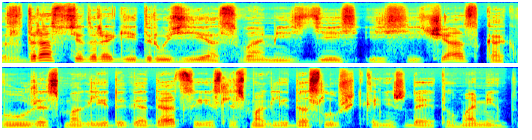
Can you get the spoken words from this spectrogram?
Здравствуйте, дорогие друзья, с вами здесь и сейчас, как вы уже смогли догадаться, если смогли дослушать, конечно, до этого момента.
